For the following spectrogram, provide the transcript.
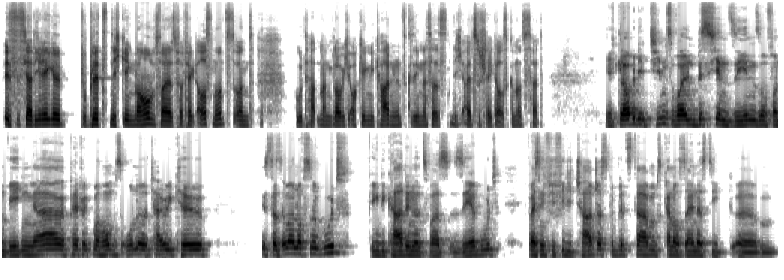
ist es ja die Regel, du blitzt nicht gegen Mahomes, weil er es perfekt ausnutzt und Gut, hat man, glaube ich, auch gegen die Cardinals gesehen, dass er es nicht allzu schlecht ausgenutzt hat. Ich glaube, die Teams wollen ein bisschen sehen, so von wegen, ja, Patrick Mahomes ohne Tyreek Hill, ist das immer noch so gut? Gegen die Cardinals war es sehr gut. Ich weiß nicht, wie viel die Chargers geblitzt haben. Es kann auch sein, dass die, ähm,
